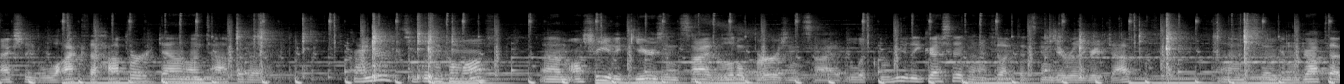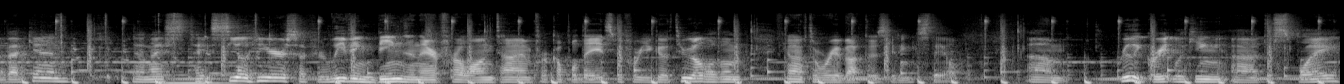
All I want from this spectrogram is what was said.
actually lock the hopper down on top of the grinder so it doesn't come off. Um, I'll show you the gears inside, the little burrs inside look really aggressive and I feel like that's gonna do a really great job. So we're gonna drop that back in. a nice tight seal here, so if you're leaving beans in there for a long time, for a couple days before you go through all of them, you don't have to worry about those getting stale. Um, really great looking uh, display.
